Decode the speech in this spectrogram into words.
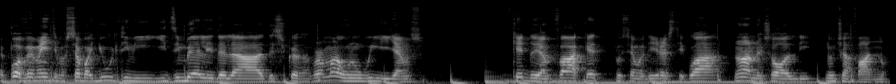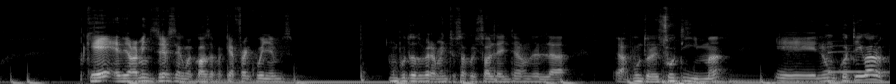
E poi ovviamente passiamo agli ultimi, gli zimbelli della, della Formula 1, Williams. Che dobbiamo fare? Che possiamo dire sti qua? Non hanno i soldi, non ce la fanno. Che è veramente triste come cosa, perché Frank Williams ha buttato veramente un sacco di soldi all'interno del, appunto, del suo team e non continuano,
